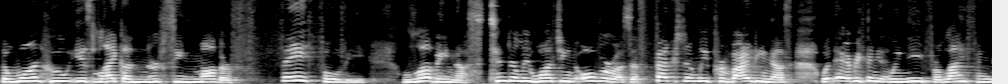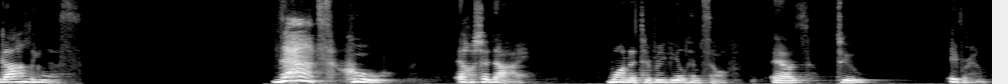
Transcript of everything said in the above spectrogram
the one who is like a nursing mother, faithfully loving us, tenderly watching over us, affectionately providing us with everything that we need for life and godliness. That's who El Shaddai wanted to reveal himself as to Abraham.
